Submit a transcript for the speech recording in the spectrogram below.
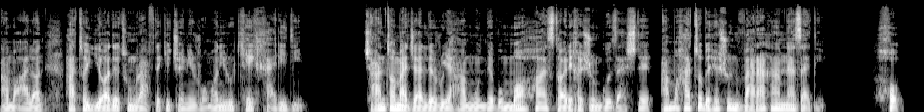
اما الان حتی یادتون رفته که چنین رمانی رو کی خریدین چند تا مجله روی هم مونده و ماهها از تاریخشون گذشته اما حتی بهشون ورق هم نزدیم. خب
